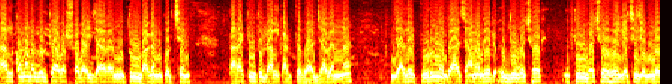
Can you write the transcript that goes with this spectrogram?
ডাল কমানো বলতে আবার সবাই যারা নতুন বাগান করছেন, তারা কিন্তু ডাল কাটতে যাবেন না। যাদের পুরনো গাছ, আমাদের দু বছর, তিন বছর হয়ে গেছে যেগুলো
